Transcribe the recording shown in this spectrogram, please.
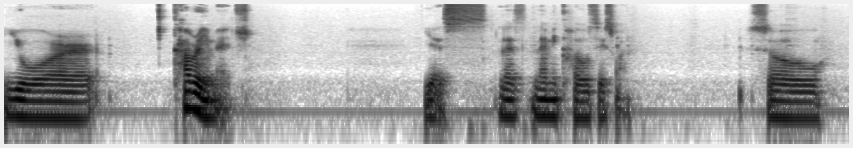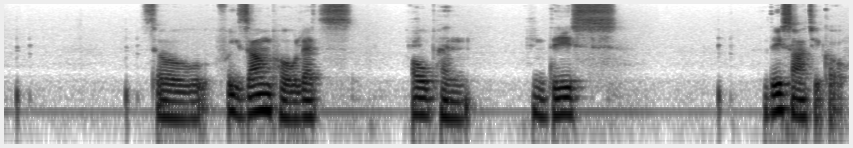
your cover image. Yes, let's let me close this one. So so for example, let's open this this article.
